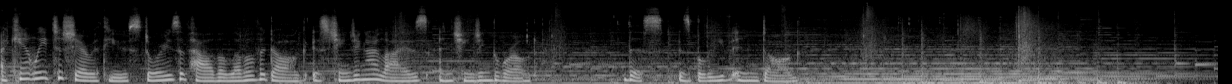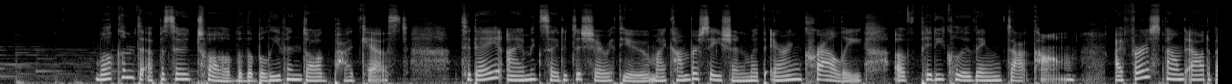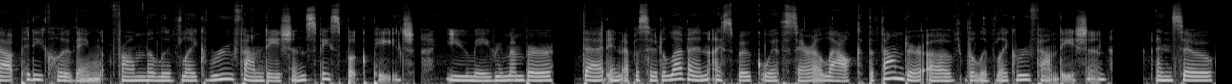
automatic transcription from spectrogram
I can't wait to share with you stories of how the love of a dog is changing our lives and changing the world. This is Believe in Dog. Welcome to episode 12 of the Believe in Dog podcast. Today, I am excited to share with you my conversation with Erin Crowley of PittyClothing.com. I first found out about Pitty Clothing from the Live Like Rue Foundation's Facebook page. You may remember that in episode 11, I spoke with Sarah Lauk, the founder of the Live Like Rue Foundation. And so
